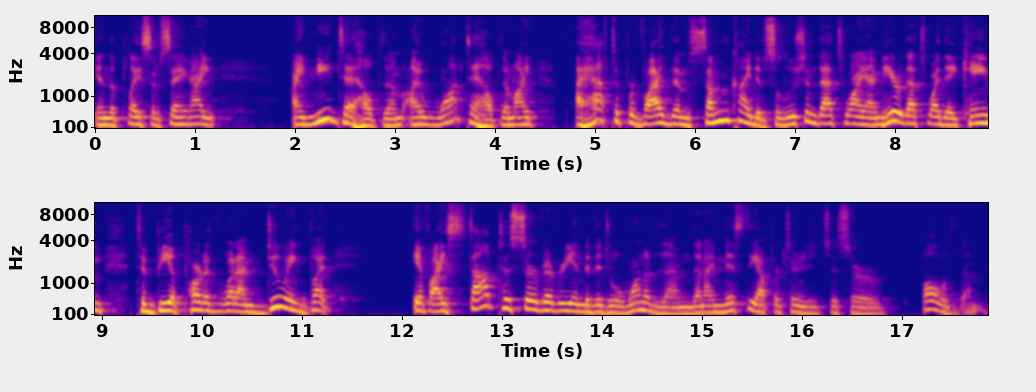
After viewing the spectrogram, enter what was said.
in the place of saying, I, I need to help them. I want to help them. I, I have to provide them some kind of solution. That's why I'm here. That's why they came to be a part of what I'm doing. But if I stop to serve every individual one of them, then I miss the opportunity to serve all of them.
